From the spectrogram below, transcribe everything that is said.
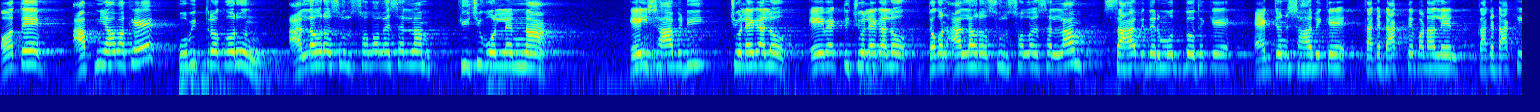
অতএব আপনি আমাকে পবিত্র করুন। আল্লাহ রসুল সাল্লা সাল্লাম কিছু বললেন না। এই সাহাবিটি চলে গেল, এই ব্যক্তি চলে গেল। তখন আল্লাহ রসুল সাল্লাহ সাল্লাম সাহাবিদের মধ্য থেকে একজন সাহাবিকে তাকে ডাকতে পাঠালেন, তাকে ডাকি,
